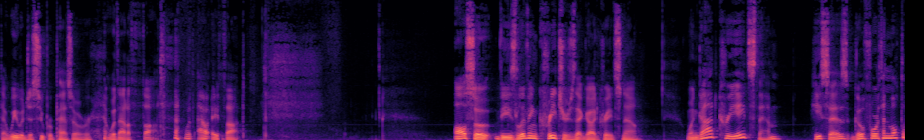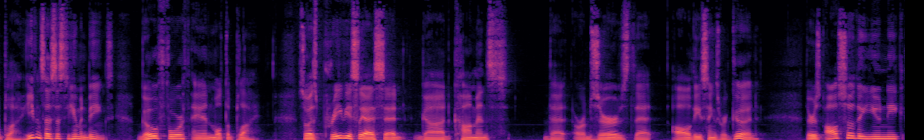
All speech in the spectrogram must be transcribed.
that we would just super pass over without a thought. without a thought. Also, these living creatures that God creates now. When God creates them, He says, Go forth and multiply. He even says this to human beings Go forth and multiply. So, as previously I said, God comments that or observes that all these things were good. There's also the unique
